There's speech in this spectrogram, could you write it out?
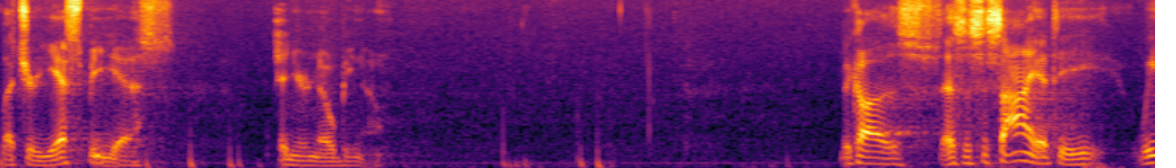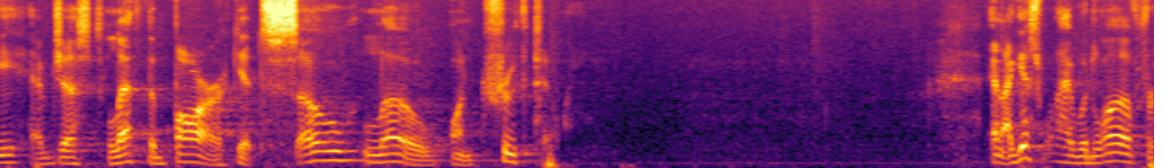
let your yes be yes and your no be no. Because as a society, we have just let the bar get so low on truth telling. And I guess what I would love for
